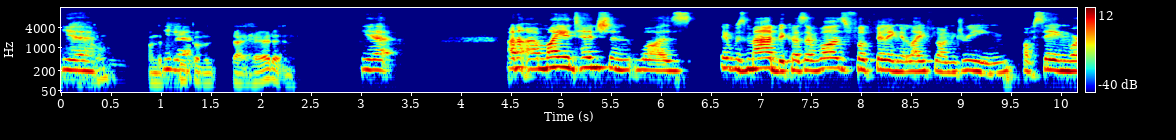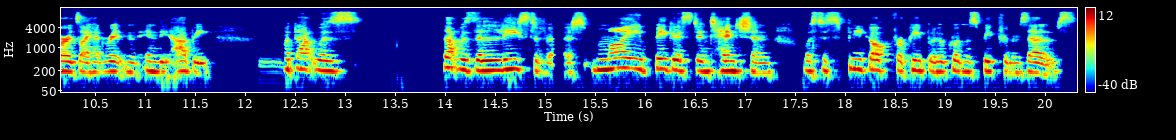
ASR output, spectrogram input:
Yeah. You know, on the yeah. people that heard it. Yeah. And uh, my intention was it was mad because I was fulfilling a lifelong dream of saying words I had written in the Abbey, but that was that was the least of it. My biggest intention was to speak up for people who couldn't speak for themselves,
